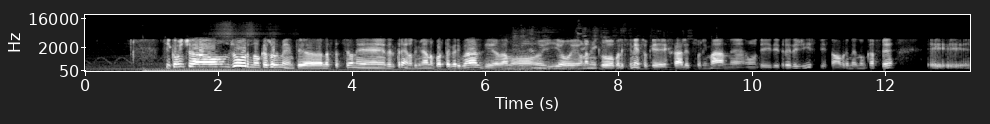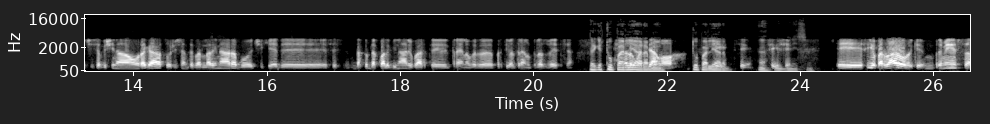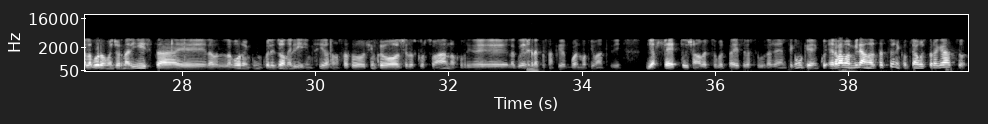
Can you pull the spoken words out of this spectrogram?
Sì, comincia un giorno casualmente alla stazione del treno di Milano Porta Garibaldi, eravamo io e un amico palestinese che è Khaled Soliman, uno dei, dei tre registi, stavamo prendendo un caffè e ci si avvicina un ragazzo, ci sente parlare in arabo e ci chiede se, da, da, quale binario parte il treno per, partiva il treno per la Svezia. Perché tu parli allora, arabo? Tu parli sì, arabo? Sì, ah, sì, benissimo. Sì. E sì, io parlo arabo perché in premessa lavoro come giornalista e lavoro in, quelle zone lì, in Siria sono stato cinque volte lo scorso anno a coprire la guerra questo è anche un buon motivo anche di, di affetto diciamo, verso quel paese, verso quella gente. Comunque eravamo a Milano alla stazione, incontriamo questo ragazzo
